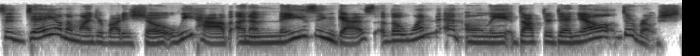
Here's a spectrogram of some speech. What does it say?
Today on the Mind Your Body Show, we have an amazing guest, the one and only Dr. Danielle Desroche.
